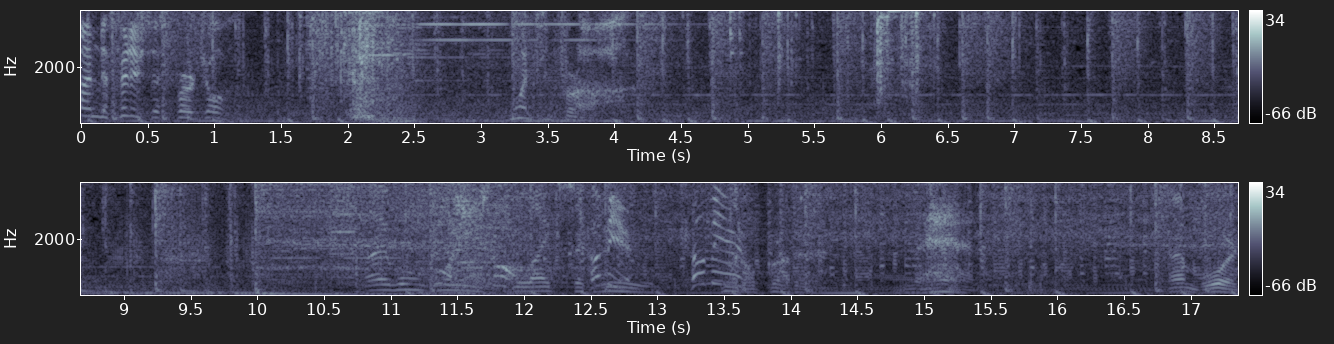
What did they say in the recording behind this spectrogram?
Time to finish this, Vergil. Once and for all. I won't lose to the likes of Come you, here. Come here. little brother. Man. I'm bored.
